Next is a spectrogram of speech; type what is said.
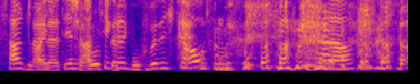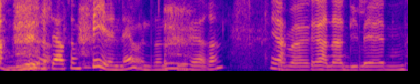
schaut Kleiner euch den Joke, Artikel das Buch würde ich kaufen. genau. Würde ich auch empfehlen, ne, unseren Zuhörern. Ja. Einmal ran an die Läden.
